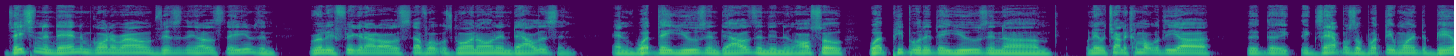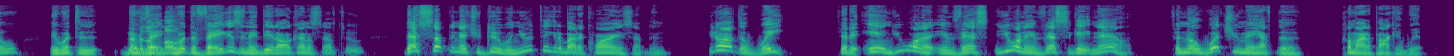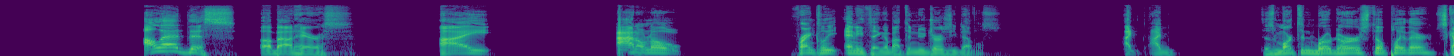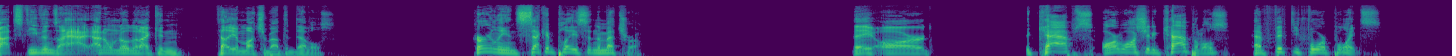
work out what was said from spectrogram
Jason and Dan them going around visiting other stadiums and really figuring out all the stuff, what was going on in Dallas and, and what they use in Dallas, and then also what people that they use in um, when they were trying to come up with the uh, the the examples of what they wanted to build. They went to Remember the Ve- moat? went to Vegas and they did all kind of stuff too. That's something that you do when you're thinking about acquiring something. You don't have to wait to the end. You want to invest. You want to investigate now to know what you may have to come out of pocket with. I'll add this about Harris. I I don't know frankly anything about the New Jersey Devils. I I does Martin Brodeur still play there? Scott Stevens? I- I don't know that I can tell you much about the Devils. Currently in second place in the Metro. They are the Caps, our Washington Capitals, have 54 points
